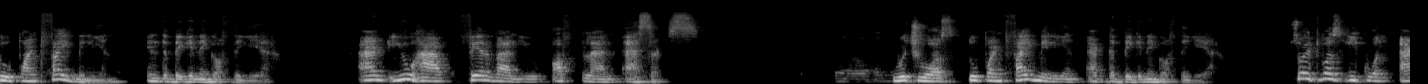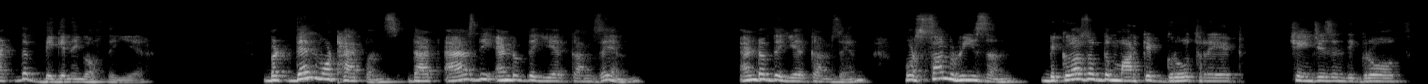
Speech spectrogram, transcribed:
2.5 million in the beginning of the year. And you have fair value of plan assets, which was 2.5 million at the beginning of the year. So it was equal at the beginning of the year. But then what happens that as the end of the year comes in, end of the year comes in, for some reason, because of the market growth rate, changes in the growth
